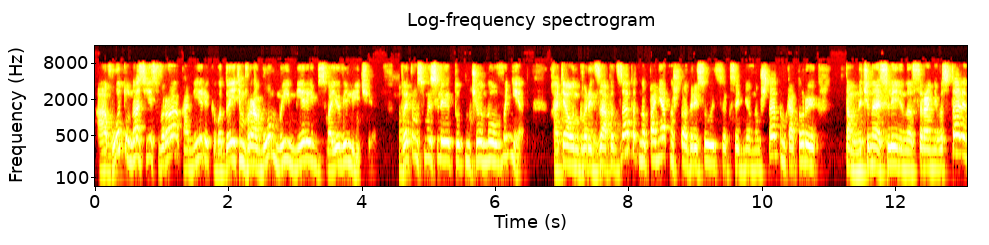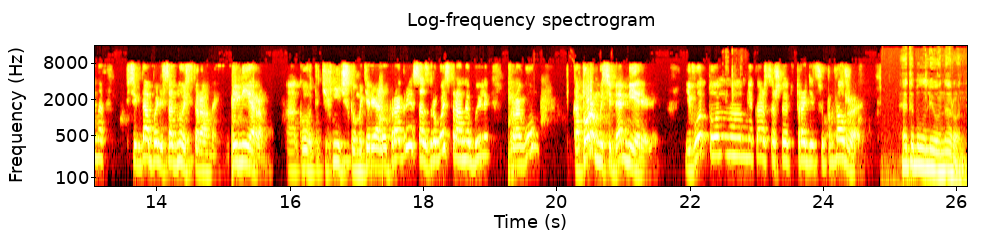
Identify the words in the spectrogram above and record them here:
А вот у нас есть враг, Америка, вот этим врагом мы меряем свое величие. В этом смысле тут ничего нового нет. Хотя он говорит Запад-Запад, но понятно, что адресуется к Соединенным Штатам, которые там, начиная с Ленина, с раннего Сталина, всегда были, с одной стороны, примером а, какого-то технического материального прогресса, а с другой стороны были врагом, которым мы себя мерили. И вот он, э, мне кажется, что эту традицию продолжает. Это был Леон Арон,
